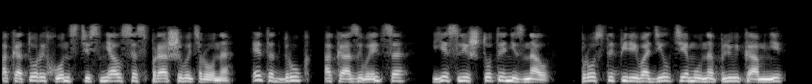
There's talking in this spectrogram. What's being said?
о которых он стеснялся спрашивать Рона. Этот друг, оказывается, если что-то не знал, просто переводил тему на плюй камни,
